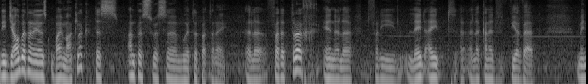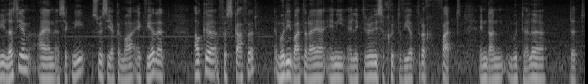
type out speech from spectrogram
Die gel batterye is baie maklik. Dis amper soos 'n motorbattery hulle vat dit terug en hulle van die lead uit hulle kan dit weer werk. Met die lithium ion is ek nie so seker maar ek weet dat elke verskaffer moet die batterye en die elektroniese goed weer terugvat en dan moet hulle dit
